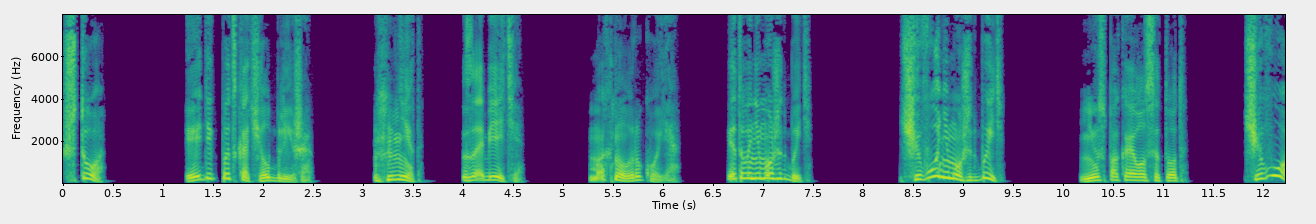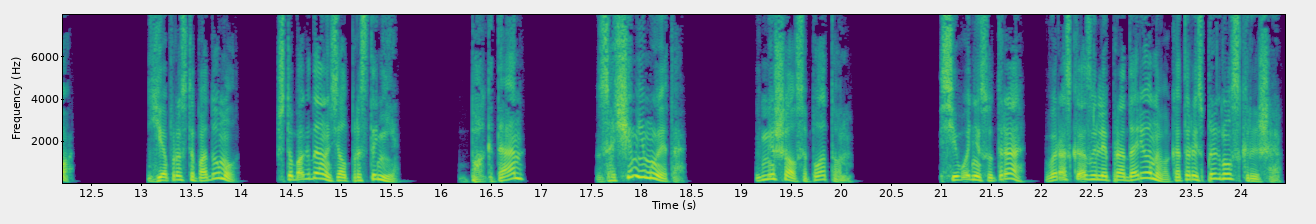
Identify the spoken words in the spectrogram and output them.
«Что?» Эдик подскочил ближе. «Нет, забейте!» Махнул рукой я. «Этого не может быть!» «Чего не может быть?» Не успокаивался тот. «Чего?» Я просто подумал, что Богдан взял простыни. Богдан? Зачем ему это? Вмешался Платон. Сегодня с утра вы рассказывали про Даренова, который спрыгнул с крыши.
